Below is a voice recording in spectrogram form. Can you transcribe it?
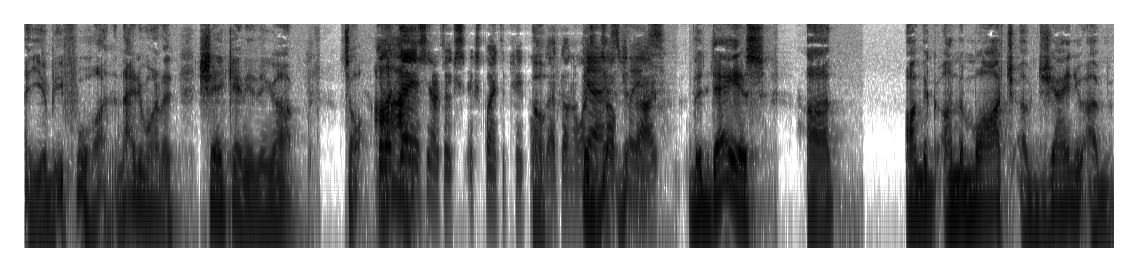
a year before? And I didn't want to shake anything up. So Well, the I, day is, you know, to ex- explain to people Oh. that don't know what yes, you're talking about. the dais uh, on the on the march of Janu- of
